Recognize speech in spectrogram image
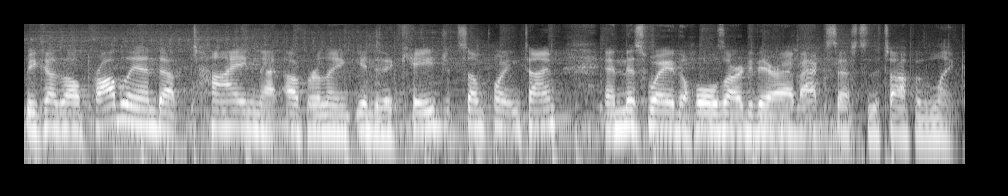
because I'll probably end up tying that upper link into the cage at some point in time. And this way the hole's already there, I have access to the top of the link.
